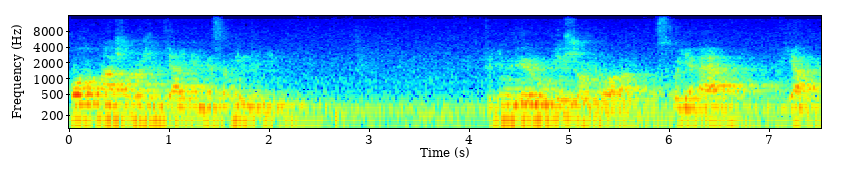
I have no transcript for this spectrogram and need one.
Богом нашого життя є не самі тоді. Тоді ми віримо в іншого Бога, в своє его, в я.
